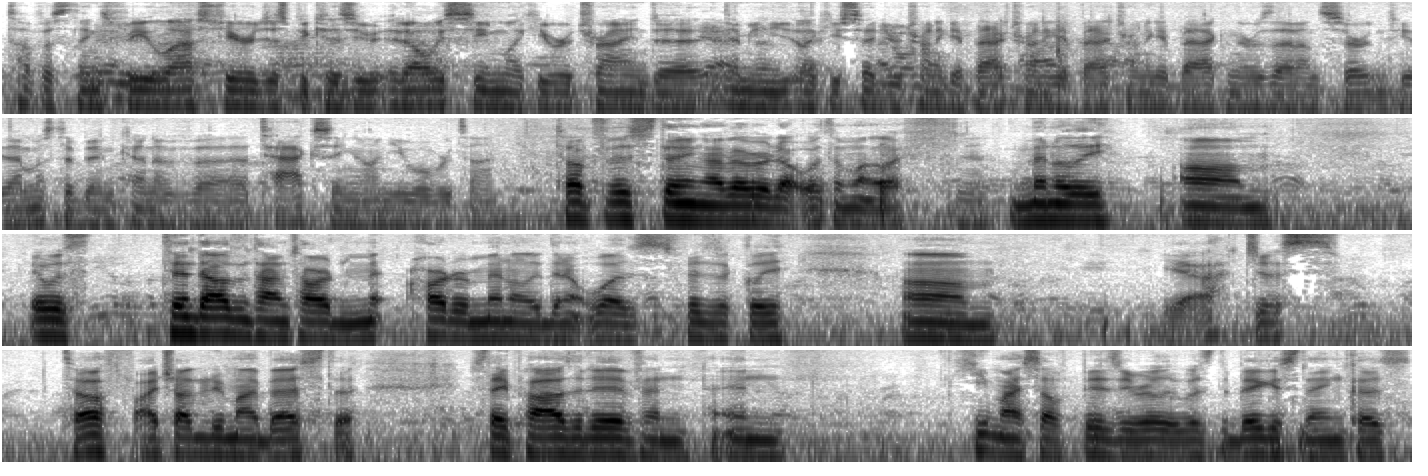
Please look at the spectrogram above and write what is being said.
toughest things for you last year? Just because you, it always seemed like you were trying to. I mean, you, like you said, you were trying to get back, trying to get back, trying to get back, and there was that uncertainty. That must have been kind of uh, taxing on you over time. Toughest thing I've ever dealt with in my life, yeah. mentally. Um, it was ten thousand times hard, harder mentally than it was physically. Um, yeah, just tough. I tried to do my best to stay positive and and keep myself busy really was the biggest thing because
